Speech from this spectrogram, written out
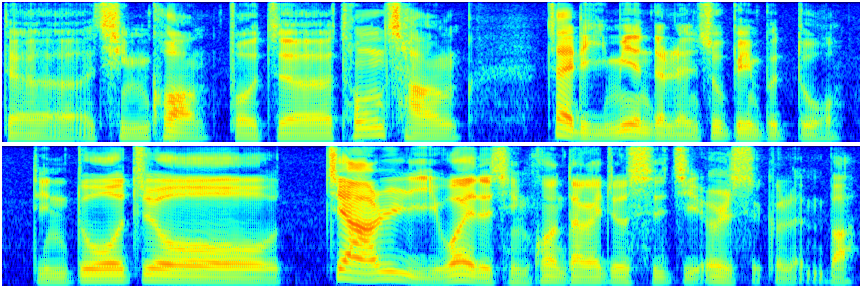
的情况，否则通常在里面的人数并不多，顶多就假日以外的情况，大概就十几二十个人吧。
